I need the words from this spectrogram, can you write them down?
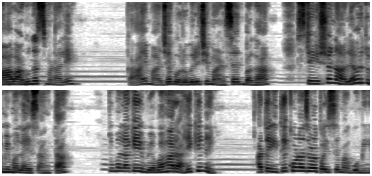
आव आणूनच म्हणाले काय माझ्या बरोबरीची माणसं आहेत बघा. स्टेशन आल्यावर तुम्ही मला हे सांगता? तुम्हाला काही व्यवहार आहे की नाही? आता इथे कोणाजवळ पैसे मागू मी?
